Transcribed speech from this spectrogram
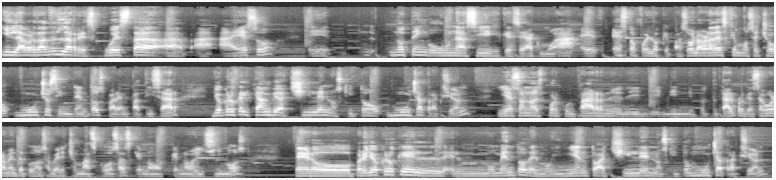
Y la verdad es la respuesta a, eso. Eh, no tengo una así que sea como, ah, e, esto fue lo que pasó. La verdad es que hemos hecho muchos intentos para empatizar. Yo creo que el cambio a Chile nos quitó mucha atracción y eso no es por culpar ni, ni, tal, porque seguramente podemos haber hecho más cosas que no, que no hicimos. Pero, pero yo creo que el, el momento del movimiento a Chile nos quitó mucha atracción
